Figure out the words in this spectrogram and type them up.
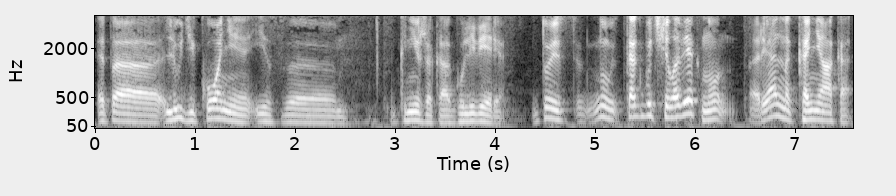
Это люди-кони из... Э, книжек о Гулливере. То есть, ну, как бы человек, но реально коняка.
